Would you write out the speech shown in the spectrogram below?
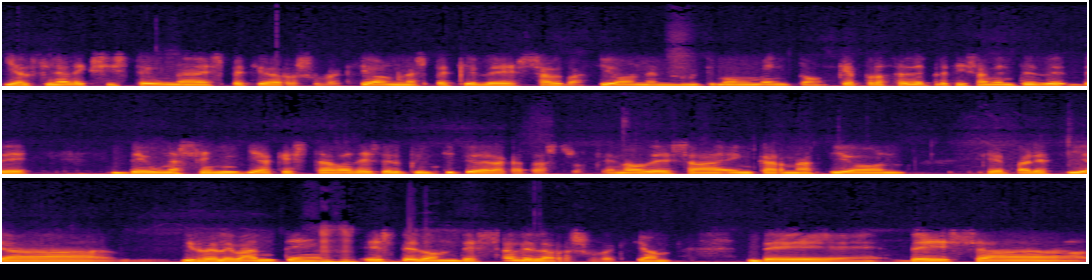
y al final existe una especie de resurrección, una especie de salvación en el último momento que procede precisamente de, de, una semilla que estaba desde el principio de la catástrofe, ¿no? de esa encarnación que parecía irrelevante, es de donde sale la resurrección. De, de, esa,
